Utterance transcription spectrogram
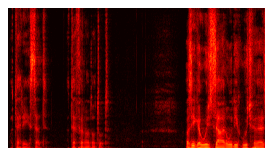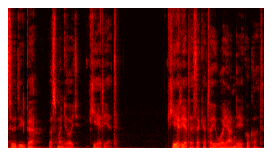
A te részed, a te feladatod. Az ige úgy záródik, úgy fejeződik be, azt mondja, hogy kérjed. Kérjed ezeket a jó ajándékokat.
